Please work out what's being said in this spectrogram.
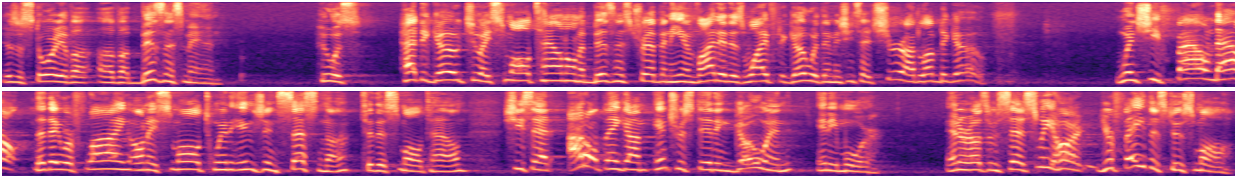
There's a story of a, of a businessman who was had to go to a small town on a business trip and he invited his wife to go with him and she said, "Sure, I'd love to go." When she found out that they were flying on a small twin engine Cessna to this small town, she said, I don't think I'm interested in going anymore. And her husband said, Sweetheart, your faith is too small.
